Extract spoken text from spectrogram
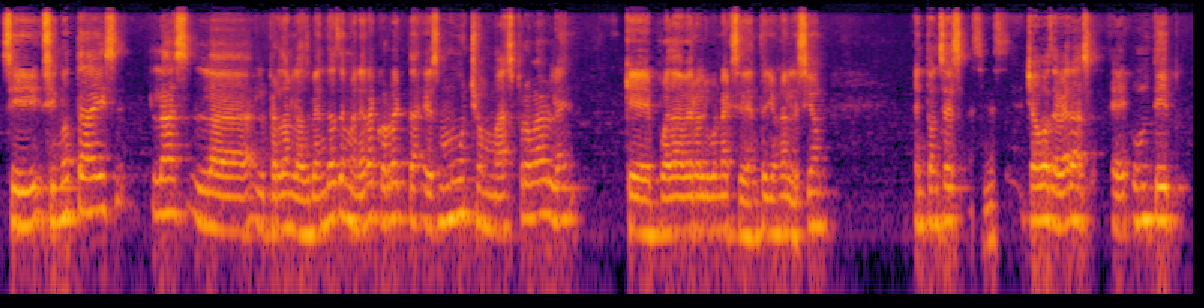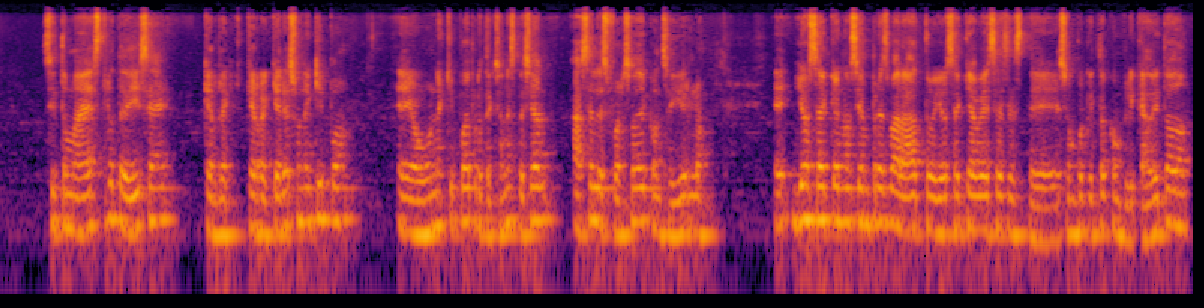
si, si no traes las, la, perdón, las vendas de manera correcta, es mucho más probable que pueda haber algún accidente y una lesión. Entonces, chavos, de veras, eh, un tip, si tu maestro te dice que, que requieres un equipo eh, o un equipo de protección especial, haz el esfuerzo de conseguirlo. Eh, yo sé que no siempre es barato, yo sé que a veces este, es un poquito complicado y todo,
